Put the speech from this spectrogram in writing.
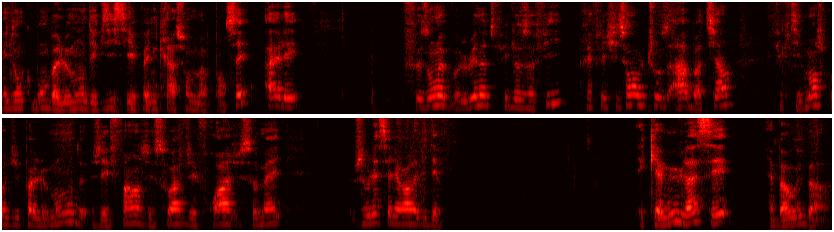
et donc, bon, bah, le monde existe, il n'est pas une création de ma pensée. Allez, faisons évoluer notre philosophie, réfléchissons à autre chose. Ah, bah tiens, effectivement, je ne produis pas le monde, j'ai faim, j'ai soif, j'ai froid, j'ai sommeil. Je vous laisse aller voir la vidéo. Et Camus, là, c'est. Eh ben oui, bah.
